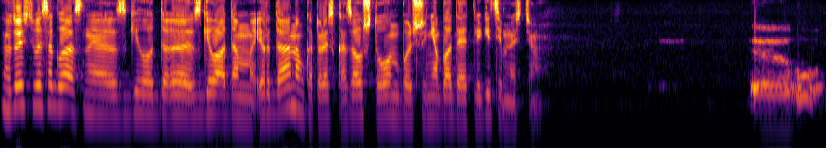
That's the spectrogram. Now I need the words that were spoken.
Ну, то есть вы согласны с, Гилад, э, с Геладом Ирданом, который сказал, что он больше не обладает легитимностью? Э, о,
